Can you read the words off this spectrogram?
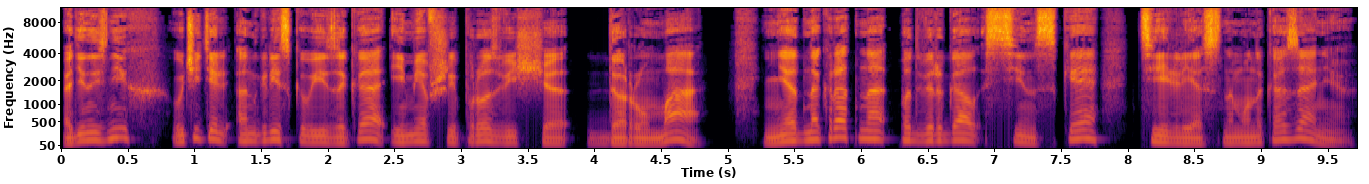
Один из них, учитель английского языка, имевший прозвище «Дарума», неоднократно подвергал Синске телесному наказанию,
